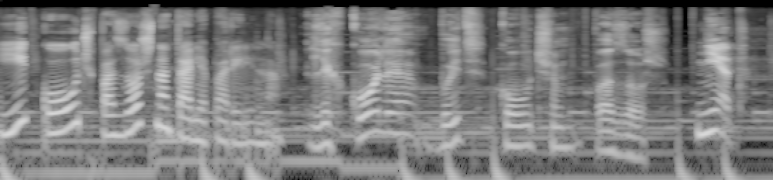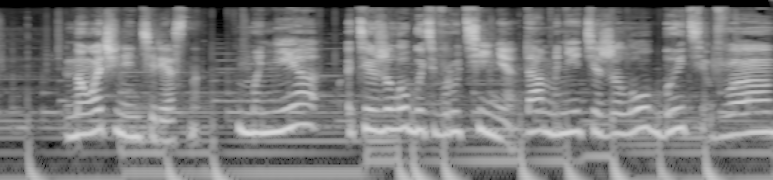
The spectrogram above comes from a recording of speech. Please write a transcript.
И коуч по ЗОЖ Наталья Парилина. Легко ли быть коучем по ЗОЖ? Нет, но очень интересно. Мне тяжело быть в рутине, да, мне тяжело быть в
